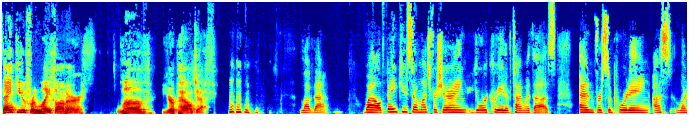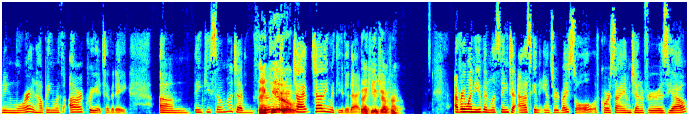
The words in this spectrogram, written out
Thank you for life on earth. Love your pal, Jeff. Love that. Well, thank you so much for sharing your creative time with us and for supporting us learning more and helping with our creativity. Um, thank you so much. I've thank really you ch- chatting with you today. Thank you, Jennifer. Everyone, you've been listening to Ask and Answered by Soul. Of course, I am Jennifer Urezzio.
